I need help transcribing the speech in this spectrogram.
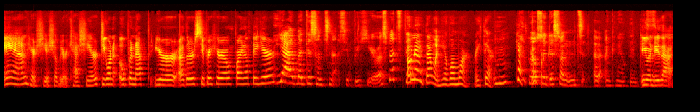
And here she is. She'll be our cashier. Do you want to open up your other superhero vinyl figure? Yeah, but this one's not superheroes. But still. Oh no, that one. You have one more right there. Mm -hmm. Yeah. But also this one's. Uh, I'm gonna open. This. You want to do that?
